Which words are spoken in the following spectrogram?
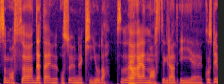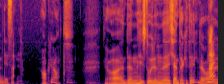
Som også, dette er også under KIO, da. Så da Ja. har jeg en mastergrad i uh, kostymedesign. Akkurat. Det var, den historien kjente jeg ikke til. Det var,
